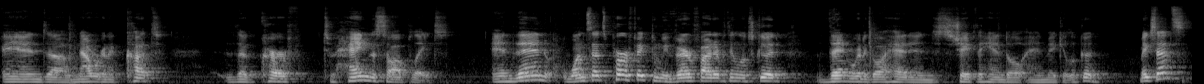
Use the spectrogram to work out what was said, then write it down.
And uh, now we're gonna cut the kerf to hang the saw plates. And then once that's perfect and we verified everything looks good, then we're gonna go ahead and shape the handle and make it look good. Make sense?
